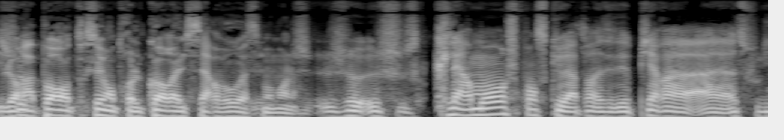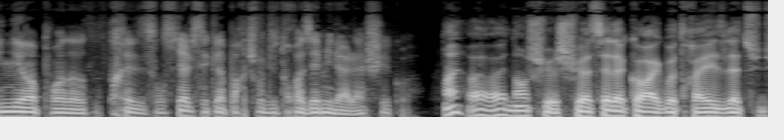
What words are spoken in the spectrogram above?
Le je- rapport entre, le corps et le cerveau à ce moment-là. je- je- je- clairement, je pense que Pierre a, a souligné un point très essentiel, c'est qu'à partir du troisième, il a lâché quoi. Ouais, ouais, ouais, non, je, suis- je suis assez d'accord avec votre analyse là-dessus.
